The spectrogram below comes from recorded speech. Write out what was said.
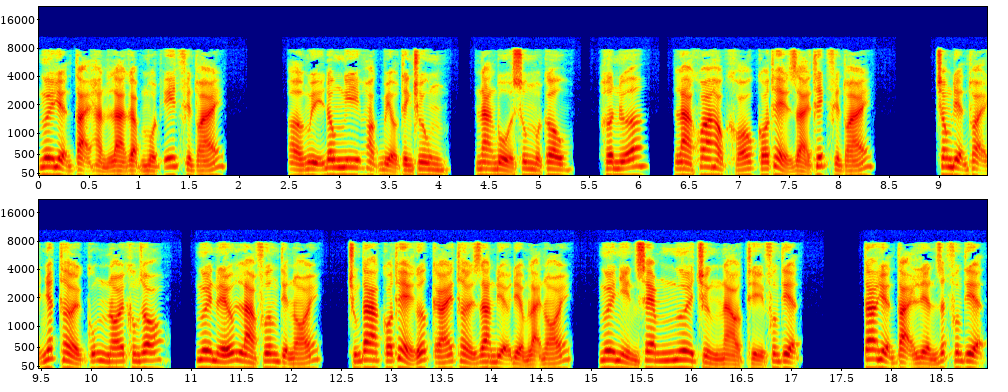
ngươi hiện tại hẳn là gặp một ít phiền thoái. Ở Ngụy Đông nghi hoặc biểu tình chung, nàng bổ sung một câu, hơn nữa, là khoa học khó có thể giải thích phiền thoái. Trong điện thoại nhất thời cũng nói không rõ, ngươi nếu là phương tiện nói, chúng ta có thể ước cái thời gian địa điểm lại nói, ngươi nhìn xem ngươi chừng nào thì phương tiện. Ta hiện tại liền rất phương tiện.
